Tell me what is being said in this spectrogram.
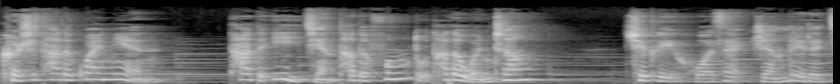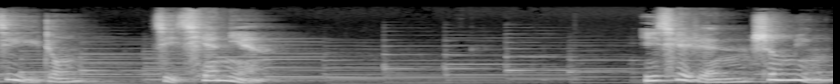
可是他的观念、他的意见、他的风度、他的文章，却可以活在人类的记忆中几千年。一切人生命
